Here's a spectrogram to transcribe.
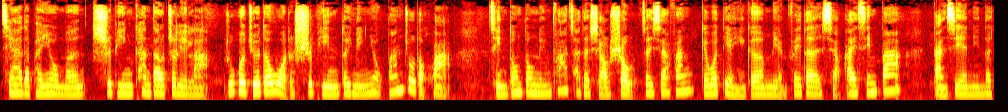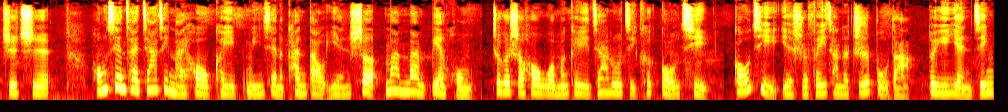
亲爱的朋友们，视频看到这里啦。如果觉得我的视频对您有帮助的话，请动动您发财的小手，在下方给我点一个免费的小爱心吧，感谢您的支持。红苋菜加进来后，可以明显的看到颜色慢慢变红。这个时候，我们可以加入几颗枸杞，枸杞也是非常的滋补的，对于眼睛、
